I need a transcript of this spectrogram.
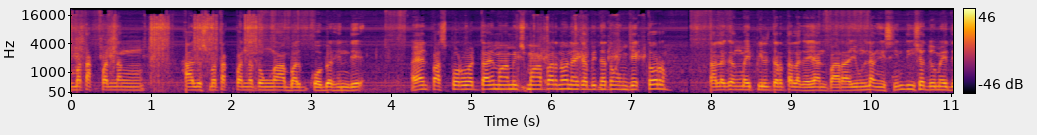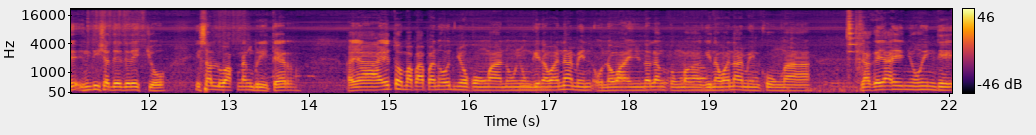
matakpan ng halos matakpan na tong ah, valve cover, hindi. Ayan, fast forward tayo mga mix mga par, no? Nakikabit na tong injector. Talagang may filter talaga yan para yung langis hindi siya dumede, hindi siya dediretso isalwak ng breather. Kaya ito mapapanood nyo kung ano yung ginawa namin, unawain nyo na lang tong mga ginawa namin kung ah, gagayahin nyo hindi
